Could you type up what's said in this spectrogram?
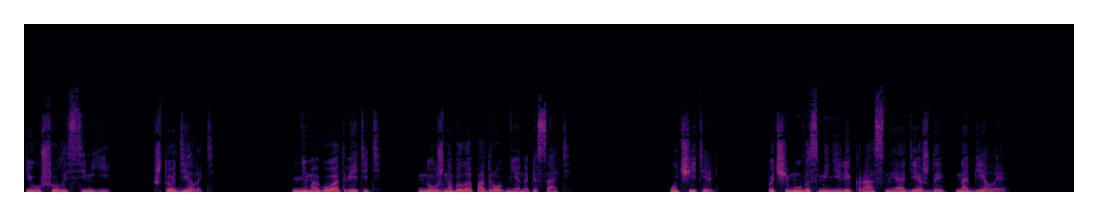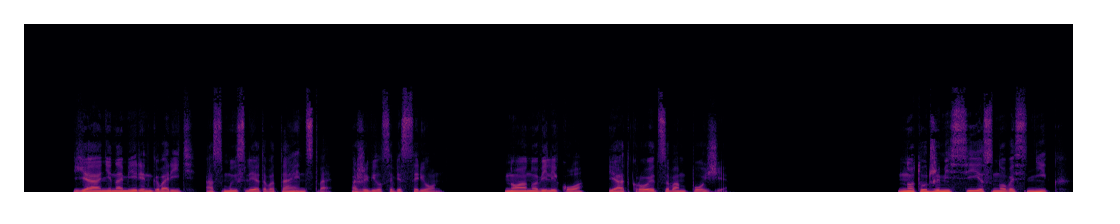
и ушел из семьи. Что делать? Не могу ответить. Нужно было подробнее написать. Учитель, почему вы сменили красные одежды на белые? Я не намерен говорить о смысле этого таинства, оживился Виссарион. Но оно велико и откроется вам позже. Но тут же Мессия снова сник,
